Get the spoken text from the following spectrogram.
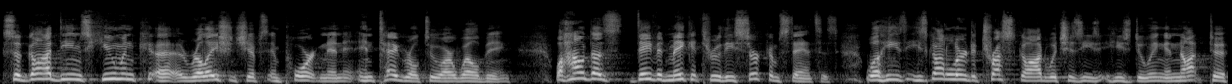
So God deems human uh, relationships important and integral to our well being. Well, how does David make it through these circumstances? Well, he's, he's got to learn to trust God, which is he's, he's doing, and not to,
